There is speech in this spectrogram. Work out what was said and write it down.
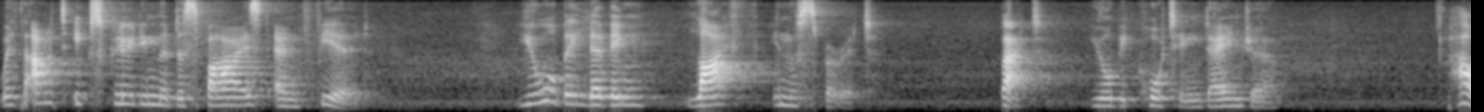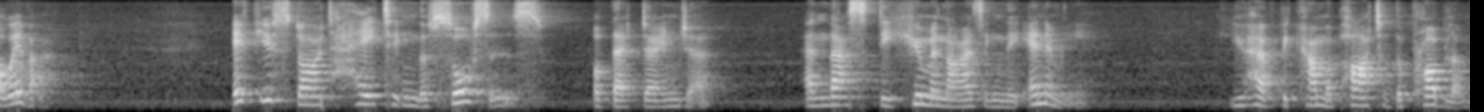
without excluding the despised and feared, you will be living life in the Spirit, but you'll be courting danger. However, if you start hating the sources of that danger and thus dehumanizing the enemy, you have become a part of the problem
